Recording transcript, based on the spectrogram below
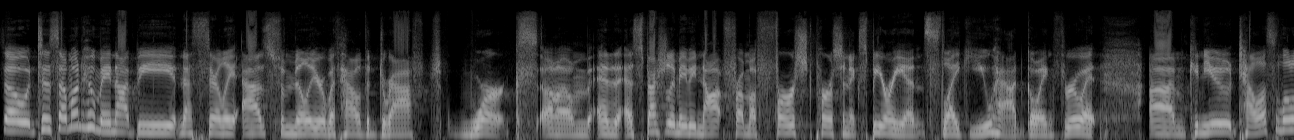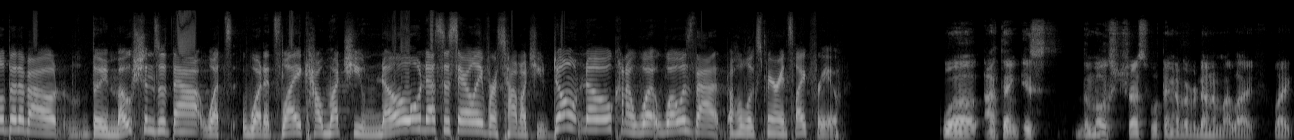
So, to someone who may not be necessarily as familiar with how the draft works, um, and especially maybe not from a first person experience like you had going through it, um, can you tell us a little bit about the emotions of that? What's what it's like? How much you know necessarily versus how much you don't know? Kind of what what was that whole experience like for you? Well, I think it's the most stressful thing I've ever done in my life. Like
